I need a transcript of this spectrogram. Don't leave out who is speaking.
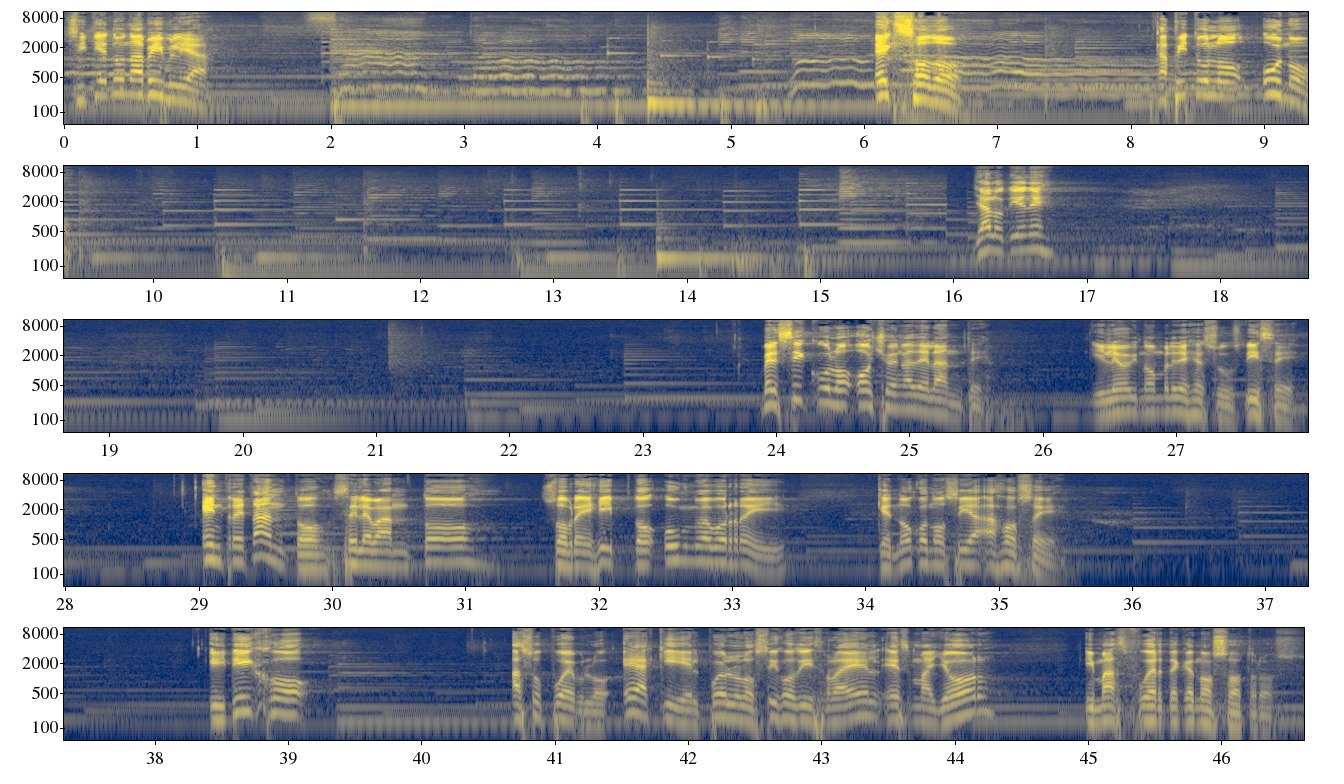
Speaker 1: Si tiene una Biblia, Éxodo, capítulo 1. ¿Ya lo tiene? Versículo 8 en adelante. Y leo en nombre de Jesús. Dice, entre tanto se levantó sobre Egipto un nuevo rey que no conocía a José. Y dijo a su pueblo, he aquí, el pueblo de los hijos de Israel es mayor y más fuerte que nosotros.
